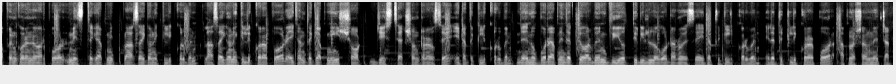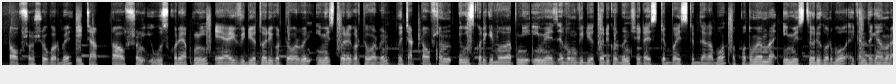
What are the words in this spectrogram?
ওপেন করে নেওয়ার পর নিচ থেকে আপনি প্লাস আইকনে ক্লিক করবেন। প্লাস আইকনে ক্লিক করার পর এখান থেকে আপনি শর্ট যে সেকশনটা রয়েছে, এটাতে ক্লিক করবেন। দেন উপরে আপনি দেখতে পারবেন ভিও থ্রির লোগোটা রয়েছে এটাতে ক্লিক করবেন। এটাতে ক্লিক করার পর আপনার সামনে চারটা অপশন শো করবে। এই চারটা অপশন ইউজ করে আপনি এআই ভিডিও তৈরি করতে পারবেন ইমেজ তৈরি করতে পারবেন। তো চারটা অপশন ইউজ করে কীভাবে আপনি ইমেজ এবং ভিডিও তৈরি করবেন সেটা স্টেপ বাই স্টেপ দেখাবো। তো প্রথমে আমরা ইমেজ তৈরি করব। এখান থেকে আমরা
